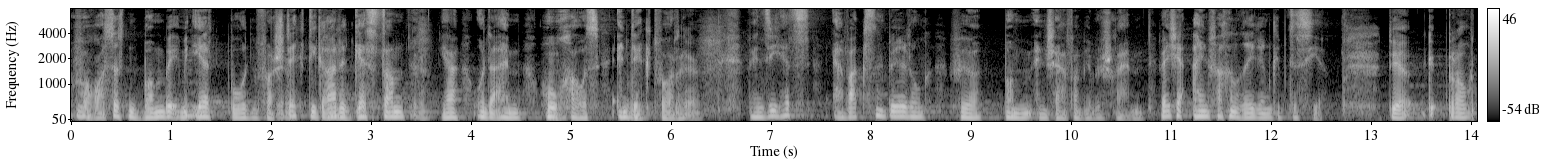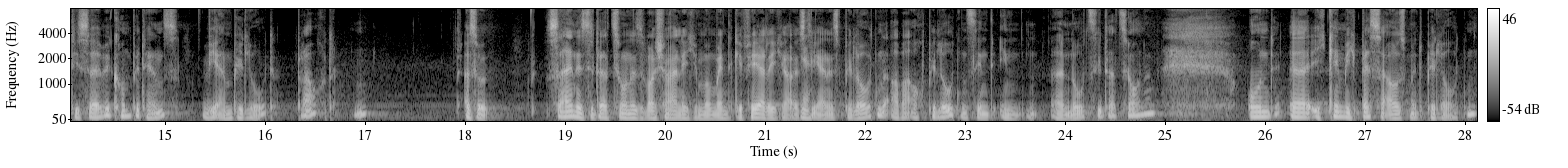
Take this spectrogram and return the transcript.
verrosteten Bombe im Erdboden versteckt, die gerade gestern ja, unter einem Hochhaus entdeckt wurde. Wenn Sie jetzt Erwachsenenbildung für Bombenentschärfer mir beschreiben. Welche einfachen Regeln gibt es hier? Der braucht dieselbe Kompetenz, wie ein Pilot braucht. Hm? Also seine Situation ist wahrscheinlich im Moment gefährlicher als ja. die eines Piloten, aber auch Piloten sind in äh, Notsituationen. Und äh, ich kenne mich besser aus mit Piloten.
